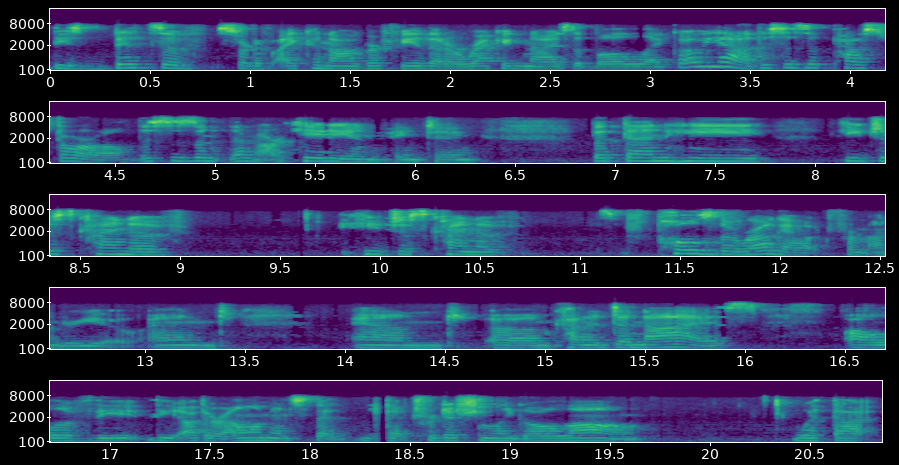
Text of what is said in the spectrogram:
these bits of sort of iconography that are recognizable, like, oh yeah, this is a pastoral, this is an, an Arcadian painting. But then he he just kind of he just kind of pulls the rug out from under you and and um, kind of denies all of the, the other elements that, that traditionally go along with that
